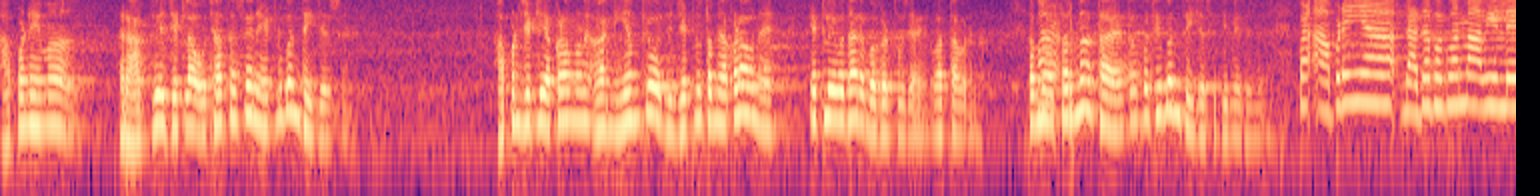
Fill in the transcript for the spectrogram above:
આપણને એમાં રાગદ્વેષ જેટલા ઓછા થશે ને એટલું બંધ થઈ જશે. આપણને જેટલી અકળામણ આ નિયમ કેવો છે? જેટલું તમે અકળાવો ને એટલું એ વધારે બગડતું જાય વાતાવરણ. તમને અસર ના થાય તો પછી બંધ થઈ જશે ધીમે ધીમે. પણ આપણે અહીંયા દાદા ભગવાનમાં આવી એટલે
